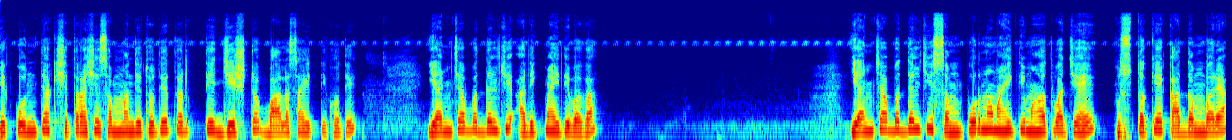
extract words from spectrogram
हे कोणत्या क्षेत्राशी संबंधित होते? तर ते ज्येष्ठ बालसाहित्यिक होते. यांच्याबद्दलची अधिक माहिती बघा. यांच्याबद्दलची संपूर्ण माहिती महत्त्वाची आहे. पुस्तके कादंबऱ्या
